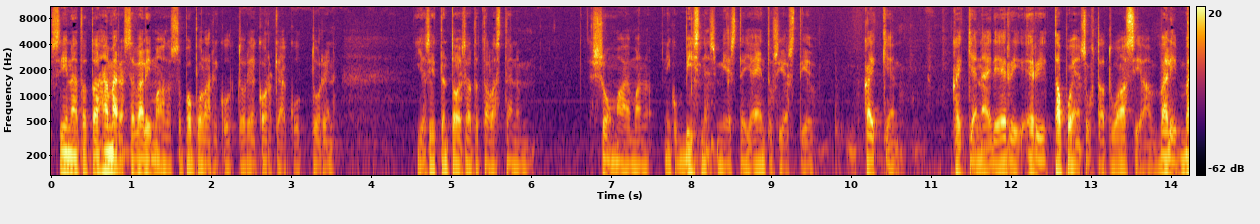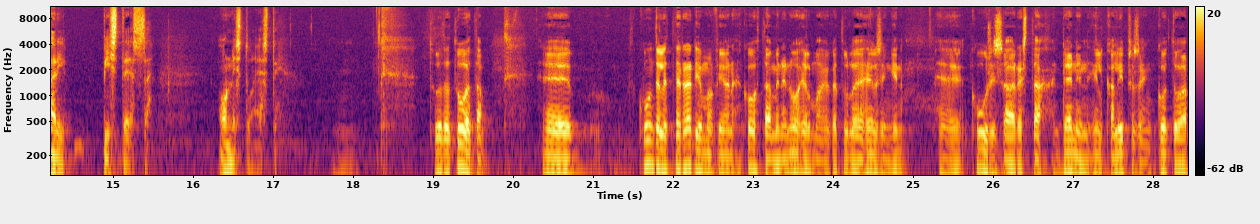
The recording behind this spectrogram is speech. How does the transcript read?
siinä tota, hämärässä välimaastossa populaarikulttuurin ja korkeakulttuurin ja sitten toisaalta tällaisten showmaailman niin bisnesmiesten ja entusiastien kaikkien, kaikkien näiden eri, eri tapojen suhtautua asiaan väli, välipisteessä – onnistuneesti. Tuota, tuota. E, kuuntelette Radiomafian kohtaaminen ohjelmaa, joka tulee Helsingin Kuusisaaresta Danin Hilkka Lipsasen kotoa.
